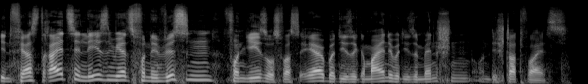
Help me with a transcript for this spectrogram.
In Vers 13 lesen wir jetzt von dem Wissen von Jesus, was er über diese Gemeinde, über diese Menschen und die Stadt weiß.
